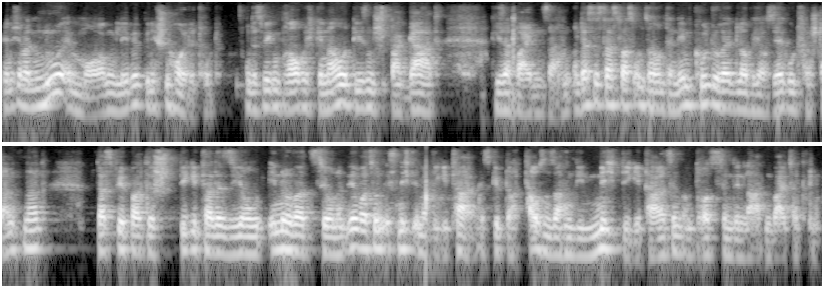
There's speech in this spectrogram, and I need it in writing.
Wenn ich aber nur im Morgen lebe, bin ich schon heute tot. Und deswegen brauche ich genau diesen Spagat dieser beiden Sachen. Und das ist das, was unser Unternehmen kulturell, glaube ich, auch sehr gut verstanden hat, dass wir praktisch Digitalisierung, Innovation und Innovation ist nicht immer digital. Es gibt auch tausend Sachen, die nicht digital sind und trotzdem den Laden weiterbringen.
